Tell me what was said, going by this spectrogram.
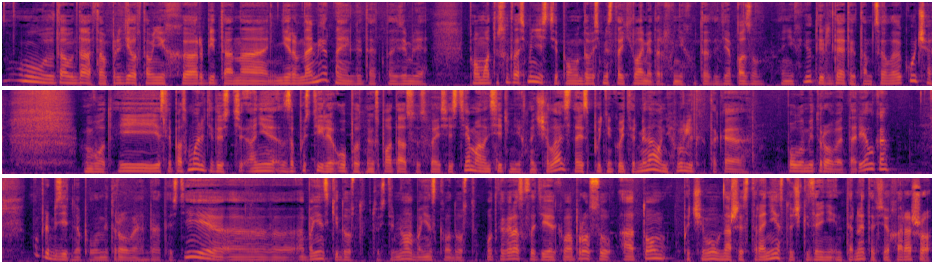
ну, там, да, там в пределах там у них орбита, она неравномерная летает на Земле. По-моему, от 380, по-моему, до 800 километров у них вот этот диапазон. У них идет, и летает их там целая куча. Вот. И если посмотрите, то есть они запустили опытную эксплуатацию своей системы, она действительно у них началась, да, и спутниковый терминал у них выглядит как такая полуметровая тарелка, ну, приблизительно полуметровая, да, то есть и э, абонентский доступ, то есть терминал абонентского доступа. Вот как раз, кстати, к вопросу о том, почему в нашей стране с точки зрения интернета все хорошо.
